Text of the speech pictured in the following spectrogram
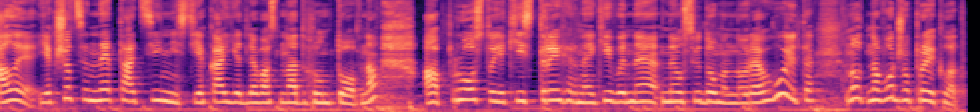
Але якщо це не та цінність, яка є для вас надґрунтовна, а просто якийсь тригер, який ви не не усвідомлено реагуєте. Ну, наводжу приклад.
